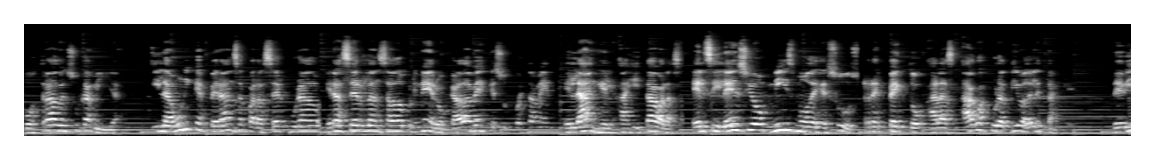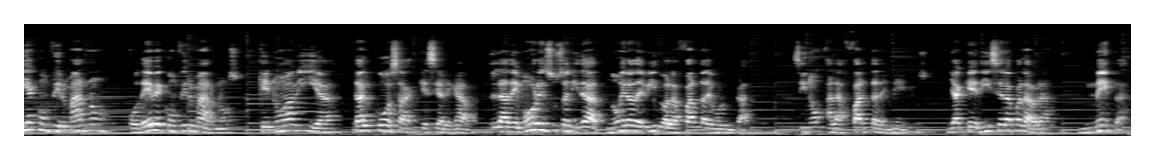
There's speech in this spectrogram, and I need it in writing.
postrado en su camilla y la única esperanza para ser curado era ser lanzado primero cada vez que supuestamente el ángel agitaba las El silencio mismo de Jesús respecto a las aguas curativas del estanque debía confirmarnos o debe confirmarnos que no había tal cosa que se alegaba. La demora en su sanidad no era debido a la falta de voluntad, sino a la falta de medios, ya que dice la palabra meta,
